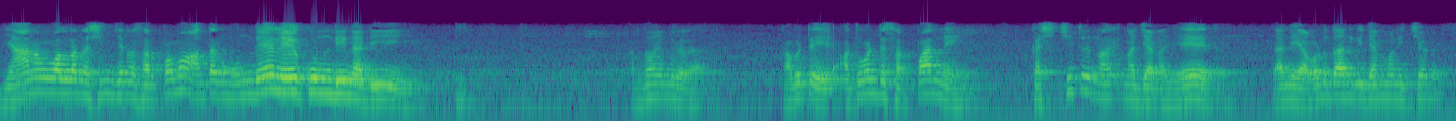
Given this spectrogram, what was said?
జ్ఞానం వల్ల నశించిన సర్పము అంతకు ముందే లేకుండినది అర్థమైంది కదా కాబట్టి అటువంటి సర్పాన్ని కశ్చిత్ నా జనయేత్ దాన్ని ఎవడు దానికి జన్మనిచ్చాడు?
